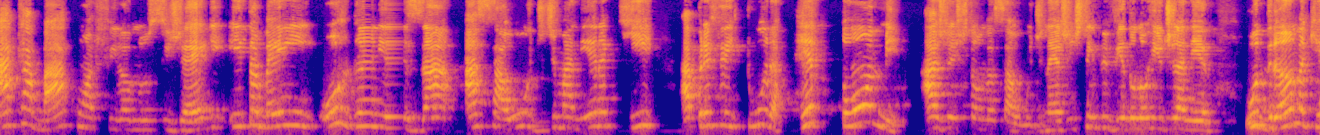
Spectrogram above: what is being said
acabar com a fila no CIGEG e também organizar a saúde de maneira que a prefeitura retome a gestão da saúde. Né? A gente tem vivido no Rio de Janeiro o drama que,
